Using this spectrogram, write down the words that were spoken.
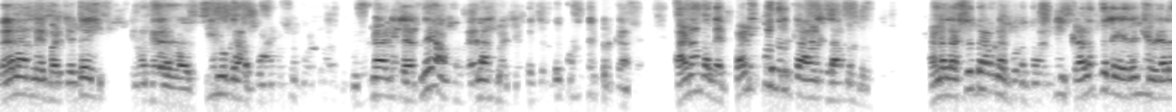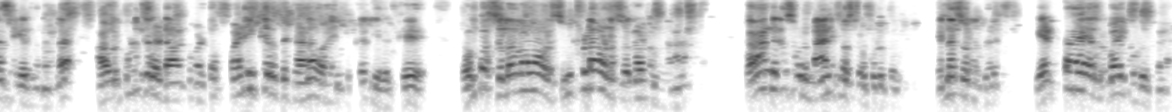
வேளாண்மை பட்ஜெட்டை இவங்க திமுக போன வருஷம் கொண்டு வரதுக்கு முன்னாடில இருந்தே அவங்க வேளாண் பட்ஜெட்டுங்கிறது கொடுத்துட்டு இருக்காங்க. ஆனால் அதை படிப்பதற்கு ஆள் இல்லாமல் இருக்கு. ஆனா அஸ்வத்தாமனை பொறுத்த வரைக்கும் களத்துல இறங்கி வேலை செய்யறதுனால அவர் கொடுக்குற டாக்குமெண்ட்டை படிக்கிறதுக்கான வாய்ப்புகள் இருக்கு. ரொம்ப சுலபமா ஒரு சிம்பிளா ஒண்ணு சொல்லணும்னா காங்கிரஸ் ஒரு மேனிபெஸ்டோ கொடுக்குது என்ன சொல்லுது எட்டாயிரம் ரூபாய் கொடுப்பேன்.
